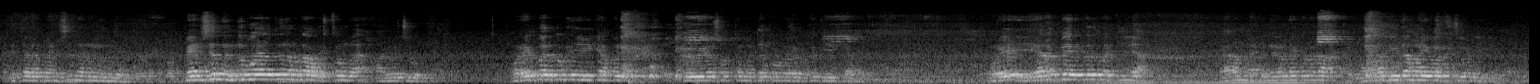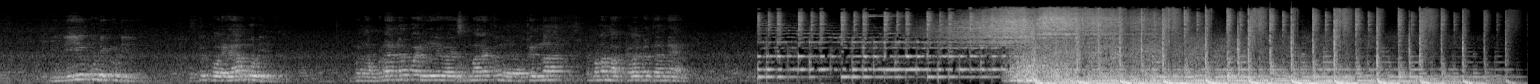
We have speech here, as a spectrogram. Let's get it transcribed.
അതിൽ ചില പെൻഷൻ തന്നെ നിന്ന് പോകും പെൻഷൻ നിന്ന് പോയാലത്തെ നമ്മുടെ അവസ്ഥ ഒന്ന് ആലോചിച്ച് നോക്കും. കുറേ പേർക്കൊക്കെ ജീവിക്കാൻ പറ്റും. സ്വത്തും ഉള്ളവർക്കൊക്കെ ജീവിക്കാൻ പറ്റും. കുറേ ഏറെ പേർക്ക് അത് പറ്റില്ല. കാരണം മരുന്നുകളുടെയൊക്കെ വില ക്രമാതീതമായി വർദ്ധിച്ചുകൊണ്ടിരിക്കും ഇനിയും കൂടി കൂടി ഇത് കുറയാൻ കൂടിയില്ല അപ്പൊ നമ്മുടെ തന്നെ പഴയ വയസ്സന്മാരൊക്കെ നോക്കുന്ന നമ്മുടെ മക്കളൊക്കെ തന്നെ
